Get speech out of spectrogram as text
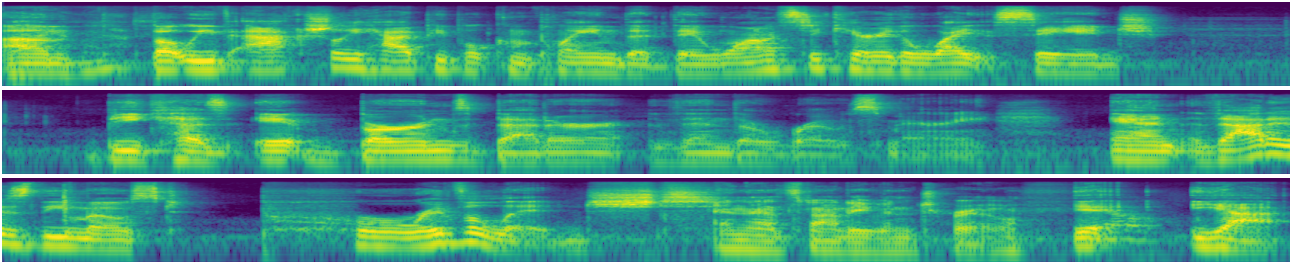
Um, but we've actually had people complain that they want us to carry the white sage because it burns better than the rosemary, and that is the most privileged and that's not even true. it, yeah,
